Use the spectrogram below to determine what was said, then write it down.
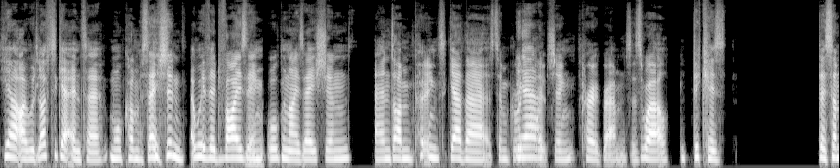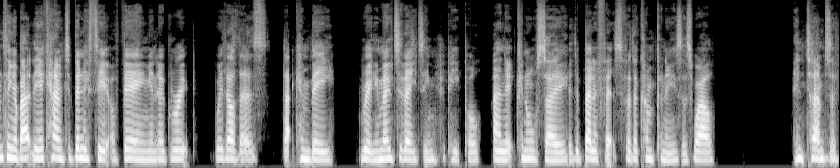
yeah, I would love to get into more conversation with advising organizations. And I'm putting together some group yeah. coaching programs as well, because there's something about the accountability of being in a group with others that can be really motivating for people. And it can also the benefits for the companies as well in terms of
